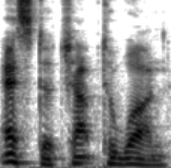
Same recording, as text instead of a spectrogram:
Esther chapter 1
